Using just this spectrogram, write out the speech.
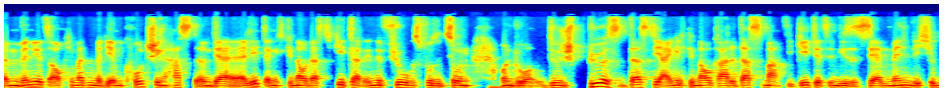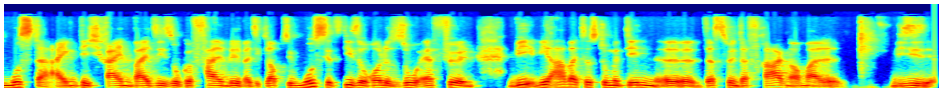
ähm, wenn du jetzt auch jemanden bei dir im Coaching hast, ähm, der erlebt eigentlich genau das, die geht gerade in eine Führungsposition und du, du spürst, dass die eigentlich genau gerade das macht, die geht jetzt in dieses sehr männliche Muster eigentlich rein, weil sie so gefallen will, weil sie glaubt, sie muss jetzt diese Rolle so erfüllen. Wie, wie arbeitest du mit denen, äh, das zu hinterfragen, auch mal wie sie,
